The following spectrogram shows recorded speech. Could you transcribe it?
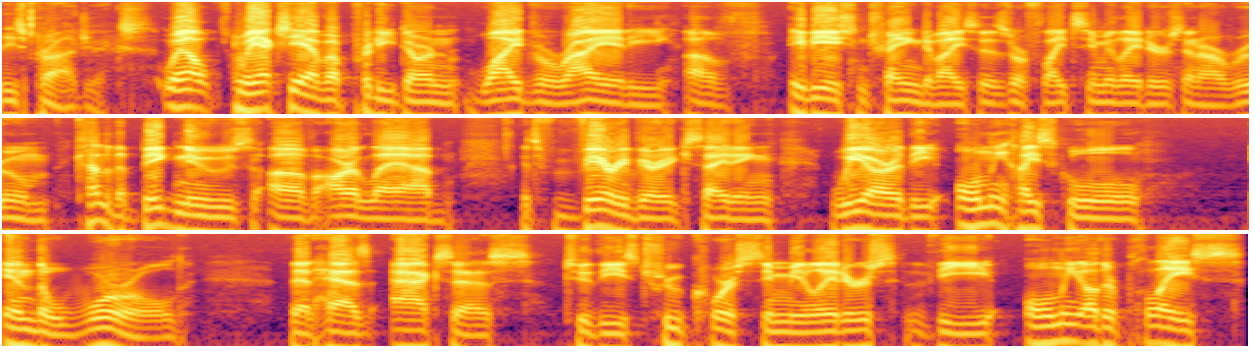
these projects? Well, we actually have a pretty darn wide variety of aviation training devices or flight simulators in our room. Kind of the big news of our lab, it's very, very exciting. We are the only high school in the world that has access to these true course simulators. The only other place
